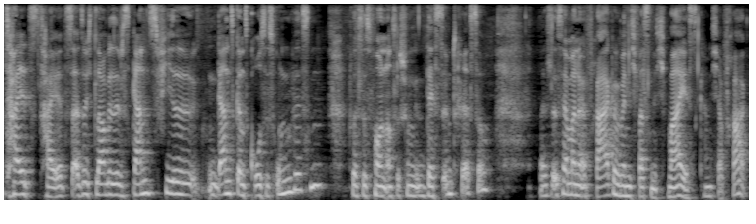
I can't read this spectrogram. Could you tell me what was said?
Teils, teils. Also ich glaube, es ist ganz viel, ganz, ganz großes Unwissen. Du hast es vorhin auch so schon Desinteresse. Weil es ist ja mal eine Frage, wenn ich was nicht weiß, kann ich ja fragen.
